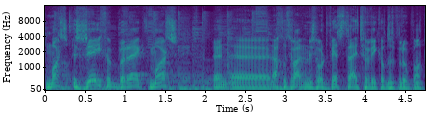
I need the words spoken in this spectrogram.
Mars 7 bereikt Mars. En eh, nou goed, ze waren in een soort wedstrijd verwikkeld natuurlijk. Want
